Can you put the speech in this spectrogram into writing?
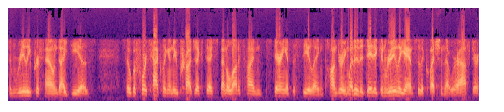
some really profound ideas. So before tackling a new project, I spend a lot of time staring at the ceiling, pondering whether the data can really answer the question that we're after.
